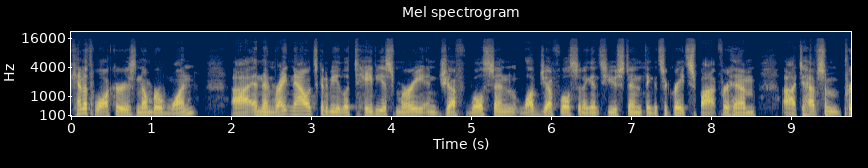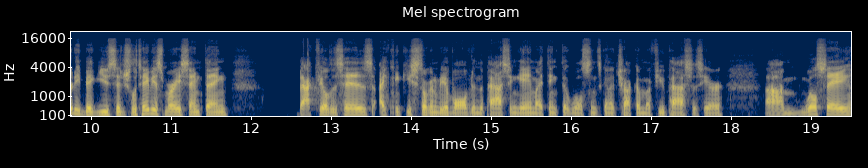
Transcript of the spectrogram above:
Kenneth Walker is number one. Uh, and then right now it's going to be Latavius Murray and Jeff Wilson. Love Jeff Wilson against Houston. think it's a great spot for him uh, to have some pretty big usage. Latavius Murray, same thing. Backfield is his. I think he's still going to be involved in the passing game. I think that Wilson's going to chuck him a few passes here. Um, we'll say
